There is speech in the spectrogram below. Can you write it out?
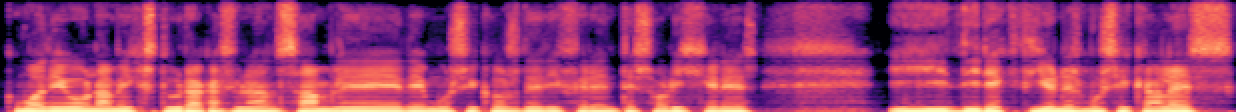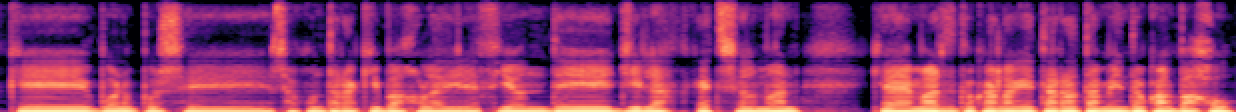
como digo, una mixtura, casi un ensamble de, músicos de diferentes orígenes y direcciones musicales que, bueno, pues eh, se juntan aquí bajo la dirección de Gilad Ketzelman, que además de tocar la guitarra también toca el bajo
